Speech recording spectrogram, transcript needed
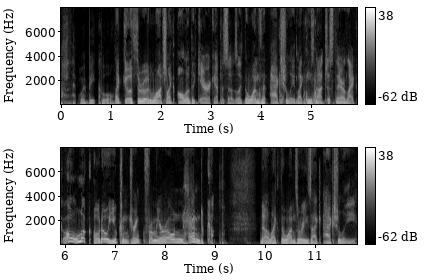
Oh, that would be cool. Like go through and watch like all of the Garak episodes, like the ones that actually like he's not just there like, oh look, Odo, you can drink from your own hand cup. No, like the ones where he's like actually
